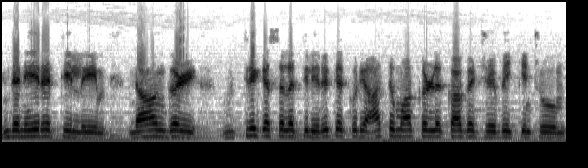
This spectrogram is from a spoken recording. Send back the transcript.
இந்த நேரத்திலே நாங்கள் உத்திரிகசலத்தில் இருக்கக்கூடிய ஆத்துமாக்களுக்காக ஜெபிக்கின்றோம்.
